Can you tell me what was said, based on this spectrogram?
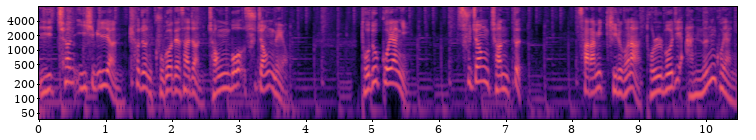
2021년 표준 국어대사전 정보 수정 내용. 도둑 고양이, 수정 전 뜻, 사람이 기르거나 돌보지 않는 고양이.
